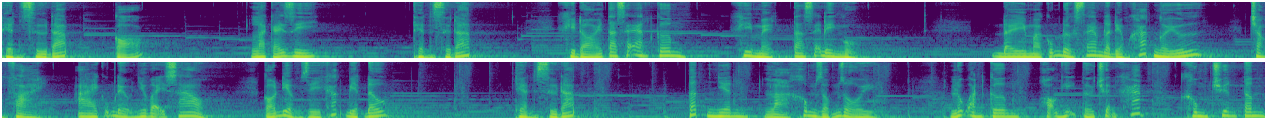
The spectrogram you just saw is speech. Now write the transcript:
Thiền sư đáp, có. Là cái gì? Thiền sư đáp, khi đói ta sẽ ăn cơm, khi mệt ta sẽ đi ngủ. Đây mà cũng được xem là điểm khác người ư, chẳng phải ai cũng đều như vậy sao? Có điểm gì khác biệt đâu? Thiền sư đáp, tất nhiên là không giống rồi. Lúc ăn cơm, họ nghĩ tới chuyện khác, không chuyên tâm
